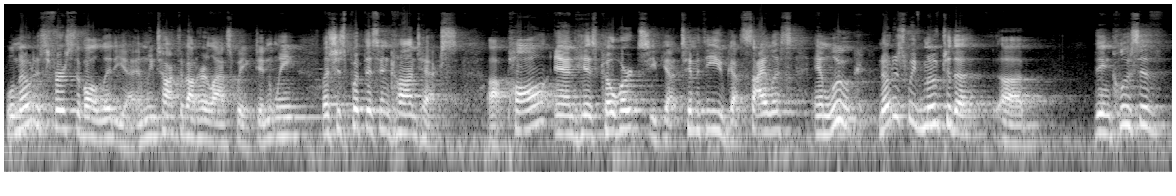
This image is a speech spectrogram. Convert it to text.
Well, notice first of all Lydia, and we talked about her last week, didn't we? Let's just put this in context. Uh, Paul and his cohorts, you've got Timothy, you've got Silas, and Luke. Notice we've moved to the, uh, the inclusive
